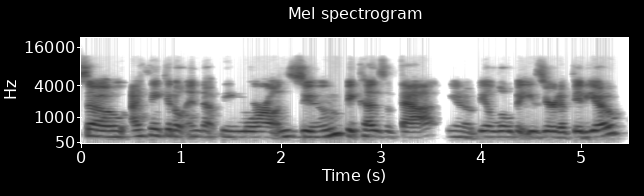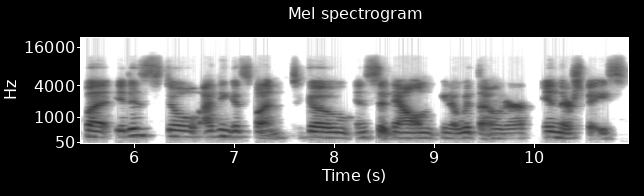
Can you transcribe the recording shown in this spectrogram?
So I think it'll end up being more on Zoom because of that. You know, be a little bit easier to video, but it is still, I think it's fun to go and sit down, you know, with the owner in their space.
